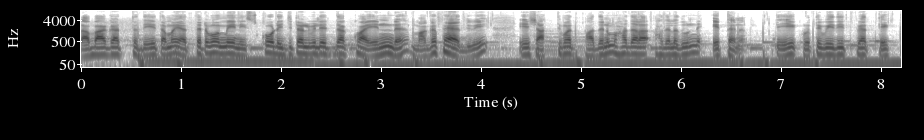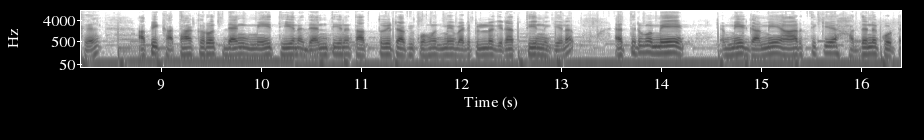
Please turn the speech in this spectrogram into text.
ලබාගත්ත දේ තමයි ඇත්තටම මේ නිස්කෝ ඩිජිටල් විලෙත් දක්වා එන්ඩ මඟ පැෑදුවේ. ඒ ශක්තිමත් පදනම හදල දුන්න එතන. ඒ කෘතිවේදිත්වත් එක්ක අපි කතාකරොත් දැන් මේ තියෙන දැන් තියෙන තත්වයට අපි කොහොම මේ වැඩ පිල්ල ගෙනත්තියන්න කියලා ඇත්තටම මේ මේ ගමේ ආර්ථිකය හදනකොට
